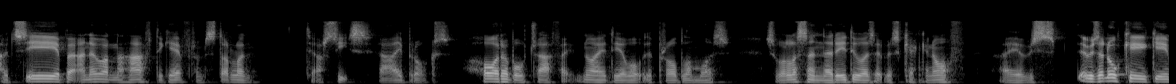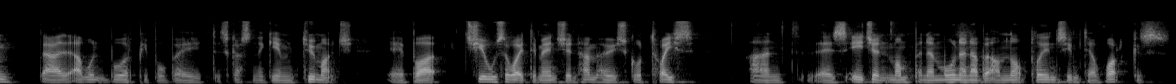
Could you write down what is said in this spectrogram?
I would say, about an hour and a half to get from Stirling to our seats at Ibrox. Horrible traffic, no idea what the problem was. So we're listening to the radio as it was kicking off. Uh, it was it was an okay game. I, I won't bore people by discussing the game too much, uh, but Shiels I wanted to mention him how he scored twice and his agent mumping and moaning about him not playing seemed to have worked because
